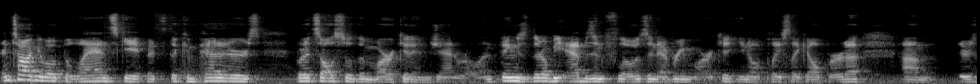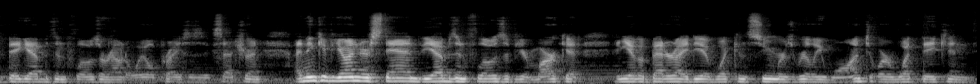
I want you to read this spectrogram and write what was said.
And talking about the landscape, it's the competitors, but it's also the market in general. And things there'll be ebbs and flows in every market. You know, a place like Alberta, um, there's big ebbs and flows around oil prices, etc. And I think if you understand the ebbs and flows of your market and you have a better idea of what consumers really want or what they can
